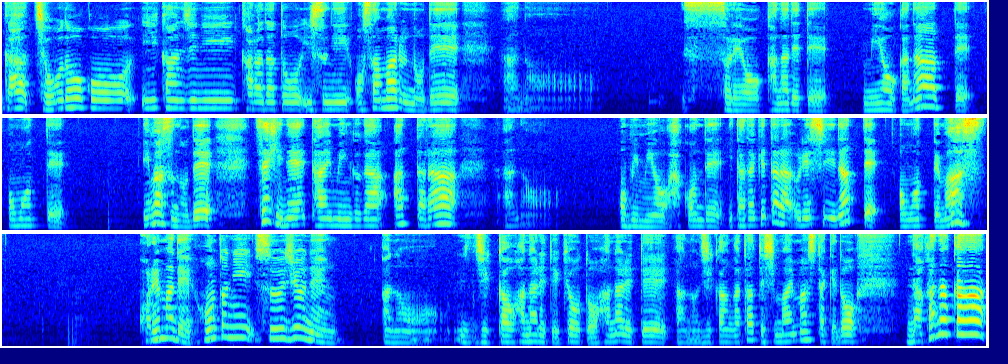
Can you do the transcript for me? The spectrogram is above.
がちょうどこういい感じに体と椅子に収まるのであのそれを奏でてみようかなって思っていますので是非ねタイミングがあったらあのお耳を運んでいただけたら嬉しいなって思ってます。これまで本当に数十年あの実家を離れて京都を離れてあの時間が経ってしまいましたけどなかなか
